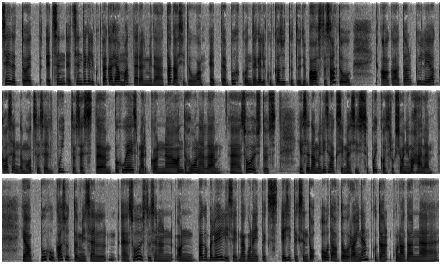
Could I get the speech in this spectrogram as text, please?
seetõttu, et, et see on, et see on tegelikult väga hea materjal, mida tagasi tuua, et põhku on tegelikult kasutatud juba aastasadu, aga ta küll ei hakka asendama otseselt puitu, sest äh, põhu eesmärk on äh, anda hoonele soojustus. Ja seda me lisaksime siis puitkonstruktsiooni vahele ja põhu kasutamisel äh, soojustusena on, on väga palju eeliseid, nagu näiteks esiteks see on to odav tooraine, kuna, kuna ta on äh,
